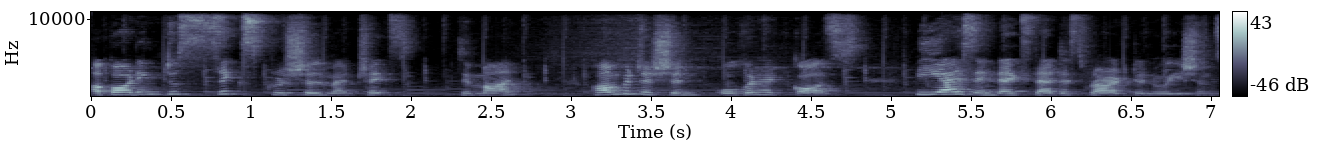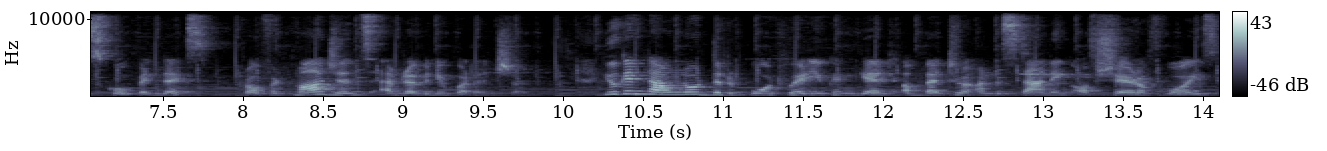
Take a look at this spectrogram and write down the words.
according to six crucial metrics demand, competition, overhead costs, PI's index that is product innovation scope index, profit margins, and revenue potential. You can download the report where you can get a better understanding of share of voice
